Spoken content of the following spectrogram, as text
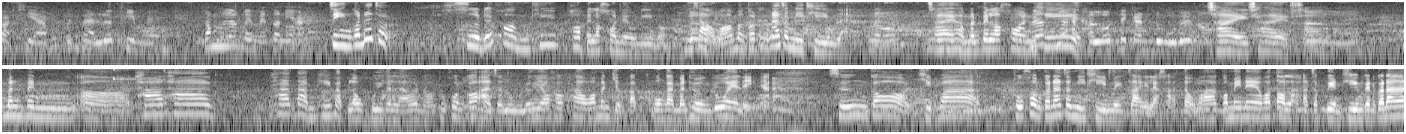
ฝากเชียร์เป็นแฟนๆเลือกทีมไหมต้องเลือกเลยไหมตอนนี้อะจริงก็น่าจะคือด้วยความที่พอเป็นละครแนวนี้เนาะพี่สาวว่ามันก็น่าจะมีทีมแหละ เนาะใช่ค่ะ มันเป็นละครเพื่อที่ เพื่ออรรถรสในการดูด้วยเนาะใช่ใช่เอค่ะ อมันเป็นเอ่อถ้าถ้าถ้าตามที่แบบเราคุยกันแล้วอะเนาะทุกคนก็อาจจะรู้เรื่องย่อคร่าวๆว่ามันเกี่ยวกับวงการบันเทิงด้วยอะไรอย่างเงี้ย อ่าซึ่งก็คิดว่าทุกคนก็น่าจะมีทีมในใจแหละค่ะ แต่ว่าก็ไม่แน่ว่าตอนหลังอาจจะเปลี่ยนทีมกันก็ได้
